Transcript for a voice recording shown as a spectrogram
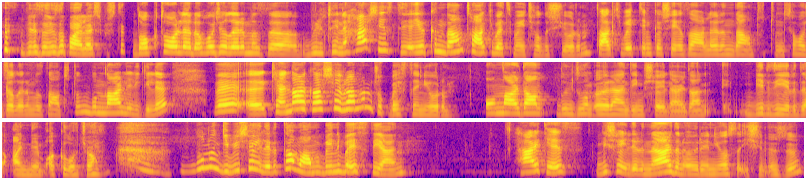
Biraz önce de paylaşmıştık. Doktorları, hocalarımızı, bülteni her şeyi yakından takip etmeye çalışıyorum. Takip ettiğim köşe yazarlarından tutun, işte hocalarımızdan tutun bunlarla ilgili. Ve e, kendi arkadaş çevremden de çok besleniyorum. Onlardan duyduğum, öğrendiğim şeylerden. Bir diğeri de annem, akıl hocam. Bunun gibi şeyleri tamamı beni besleyen, Herkes bir şeyleri nereden öğreniyorsa işin özü,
